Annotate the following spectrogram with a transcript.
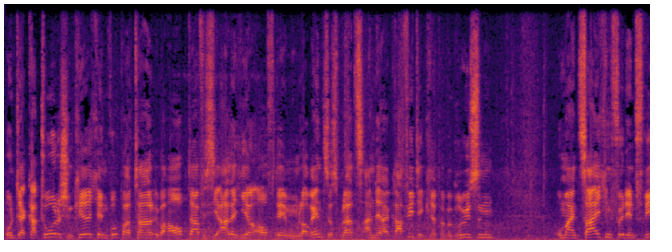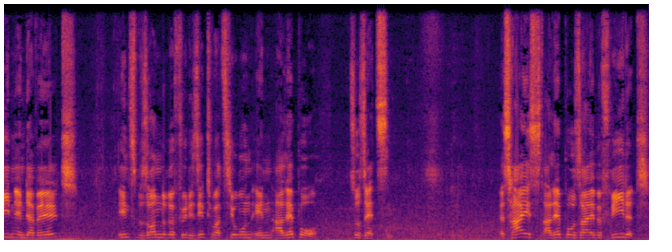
und der katholischen Kirche in Wuppertal überhaupt darf ich Sie alle hier auf dem Laurentiusplatz an der Graffiti-Krippe begrüßen, um ein Zeichen für den Frieden in der Welt, insbesondere für die Situation in Aleppo, zu setzen. Es heißt, Aleppo sei befriedet.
